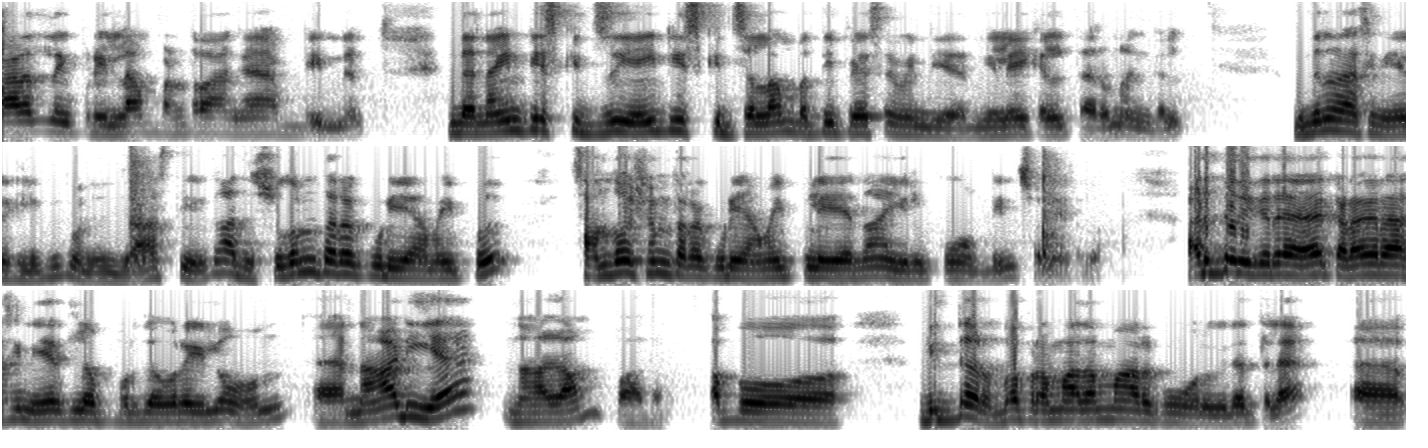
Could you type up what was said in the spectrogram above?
காலத்துல இப்படி எல்லாம் பண்றாங்க அப்படின்னு இந்த நைன்டிஸ் கிட்ஸ் எயிட்டிஸ் கிட்ஸ் எல்லாம் பத்தி பேச வேண்டிய நிலைகள் தருணங்கள் மிதனராசி நேர்களுக்கு கொஞ்சம் ஜாஸ்தி இருக்கும். அது சுகம் தரக்கூடிய அமைப்பு சந்தோஷம் தரக்கூடிய அமைப்பிலேயே தான் இருக்கும் அப்படின்னு சொல்லிடலாம். அடுத்து இருக்கிற கடகராசி நேர்களை பொறுத்தவரையிலும் நாடிய நாலாம் பாதம். அப்போ வித்தை ரொம்ப பிரமாதமா இருக்கும் ஒரு விதத்துல. அஹ்,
